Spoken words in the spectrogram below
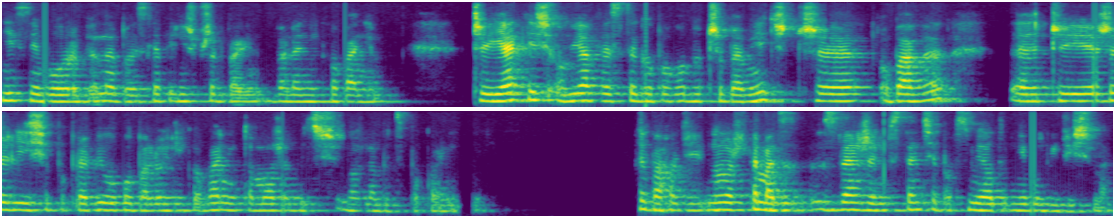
nic nie było robione, bo jest lepiej niż przed bal- balonikowaniem. Czy jakieś objawy z tego powodu trzeba mieć, czy obawy? E, Czy jeżeli się poprawiło po balonikowaniu, to może być, można być spokojni? Chyba chodzi, no może temat zwężeń w bo w sumie o tym nie mówiliśmy.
